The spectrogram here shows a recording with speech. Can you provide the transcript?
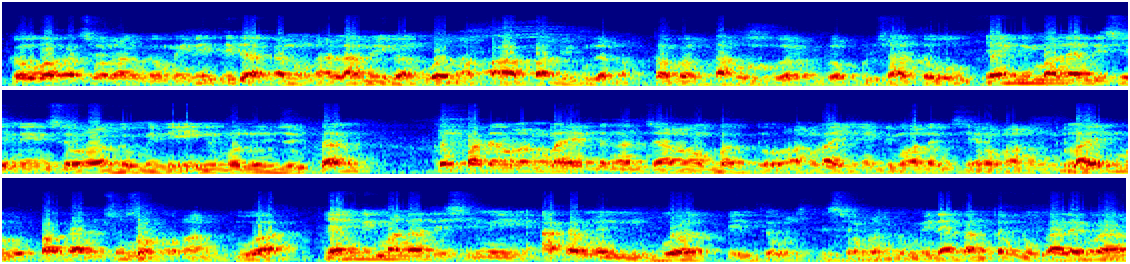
Keuangan seorang Gemini tidak akan mengalami gangguan apa-apa di bulan Oktober tahun 2021, yang di mana di sini seorang Gemini ingin menunjukkan kepada orang lain dengan cara membantu orang lain. Yang di mana di sini orang lain merupakan sosok orang tua. Yang di mana di sini akan membuat pintu rezeki seorang Gemini akan terbuka lebar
